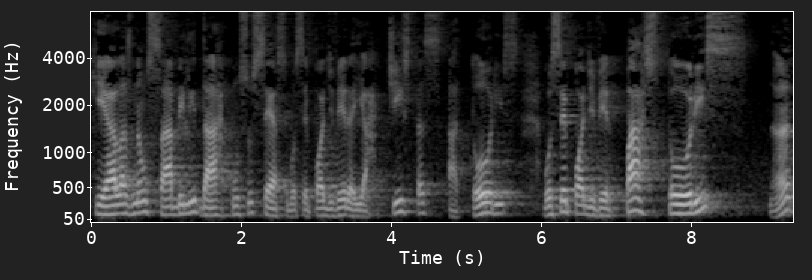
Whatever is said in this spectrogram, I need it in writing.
que elas não sabem lidar com sucesso. Você pode ver aí artistas, atores, você pode ver pastores, né?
